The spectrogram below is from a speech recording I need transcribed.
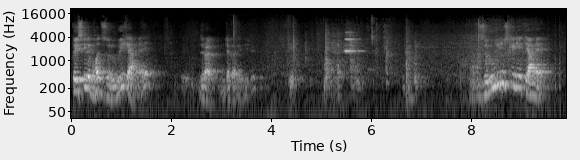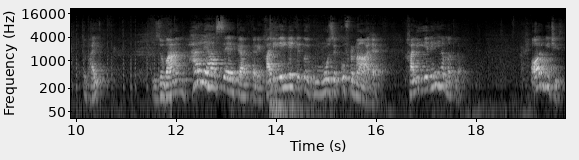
تو اس کے لیے بہت ضروری کیا ہے؟ ذرا جگہ دے دیجیے ضروری اس کے لیے کیا ہے؟ کہ بھائی، زبان ہر لحاظ سے احتیاط کرے۔ خالی یہی نہیں کہ کوئی منہ سے کفر نہ آ جائے۔ خالی یہ نہیں ہے مطلب۔ اور بھی چیز۔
